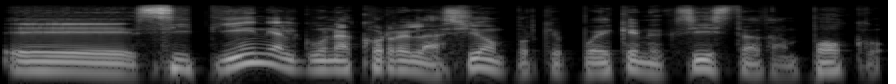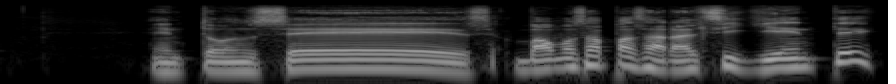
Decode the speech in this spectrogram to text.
Eh, si tiene alguna correlación, porque puede que no exista tampoco. Entonces, vamos a pasar al siguiente.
